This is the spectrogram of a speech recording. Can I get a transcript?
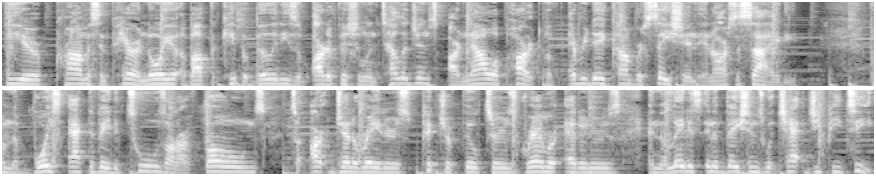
fear, promise, and paranoia about the capabilities of artificial intelligence are now a part of everyday conversation in our society. From the voice activated tools on our phones to art generators, picture filters, grammar editors, and the latest innovations with ChatGPT,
